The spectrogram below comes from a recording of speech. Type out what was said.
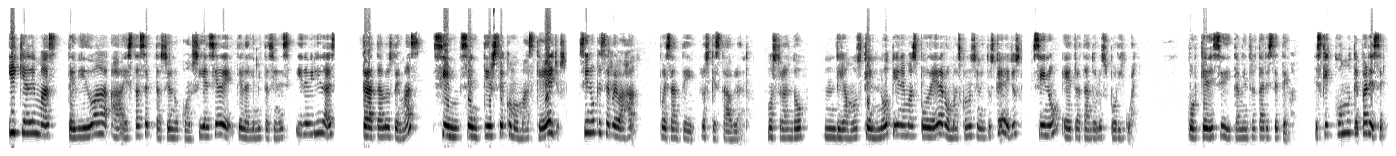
y que además debido a, esta aceptación o conciencia de, las limitaciones y debilidades trata a los demás sin sentirse como más que ellos, sino que se rebaja pues ante los que está hablando, mostrando mm, digamos que no tiene más poder o más conocimientos que ellos sino eh, tratándolos por igual. ¿Por qué decidí también tratar este tema? Es que, ¿cómo te parece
